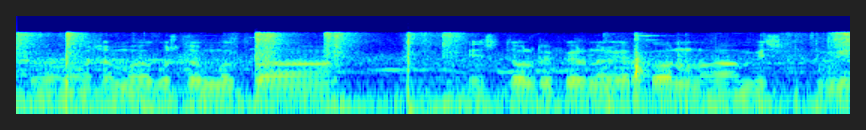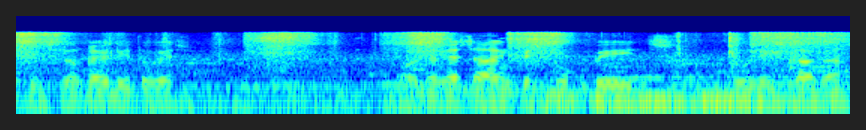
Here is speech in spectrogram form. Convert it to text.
So, sa mga gusto magpa install repair ng aircon, ah, mes- message lang kayo dito guys. O dali sa aking Facebook page, Unika guys.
